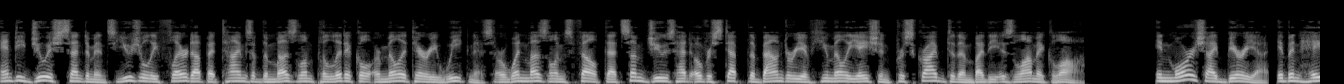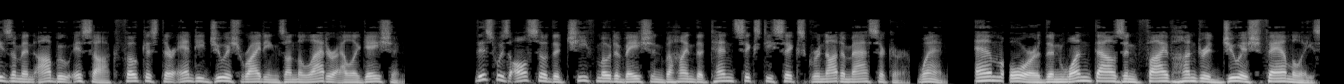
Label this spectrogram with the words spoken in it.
Anti-Jewish sentiments usually flared up at times of the Muslim political or military weakness or when Muslims felt that some Jews had overstepped the boundary of humiliation prescribed to them by the Islamic law. In Moorish Iberia, Ibn Hazm and Abu Ishaq focused their anti-Jewish writings on the latter allegation. This was also the chief motivation behind the 1066 Granada massacre, when m or than 1,500 Jewish families,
